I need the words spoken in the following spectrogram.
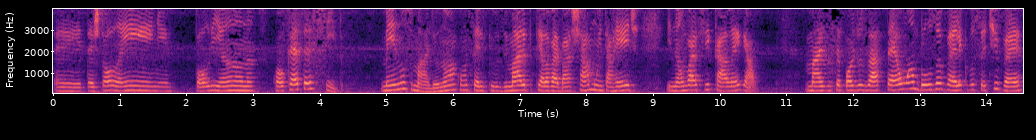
é, testolene, poliana, qualquer tecido, menos malha. Eu não aconselho que use malha porque ela vai baixar muito a rede e não vai ficar legal. Mas você pode usar até uma blusa velha que você tiver,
